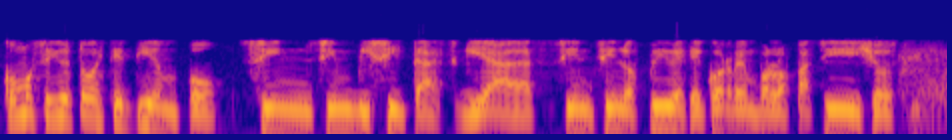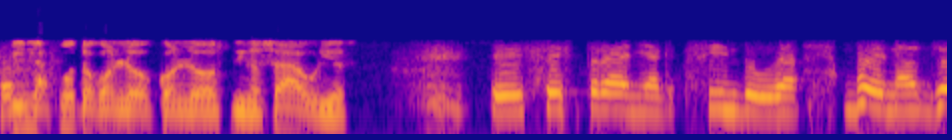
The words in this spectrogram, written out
¿Cómo se dio todo este tiempo sin, sin visitas guiadas, sin, sin los pibes que corren por los pasillos, sin la foto con, lo, con los dinosaurios? Eh, se extraña, sin duda. Bueno, yo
